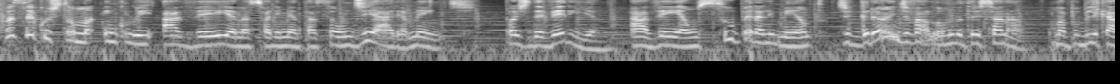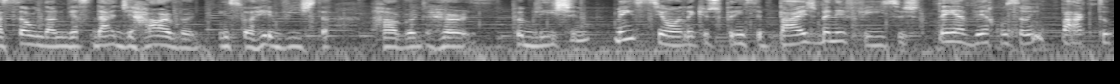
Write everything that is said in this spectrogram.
Você costuma incluir aveia na sua alimentação diariamente? Pois deveria. A aveia é um superalimento de grande valor nutricional. Uma publicação da Universidade de Harvard, em sua revista Harvard Health Publishing, menciona que os principais benefícios têm a ver com seu impacto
